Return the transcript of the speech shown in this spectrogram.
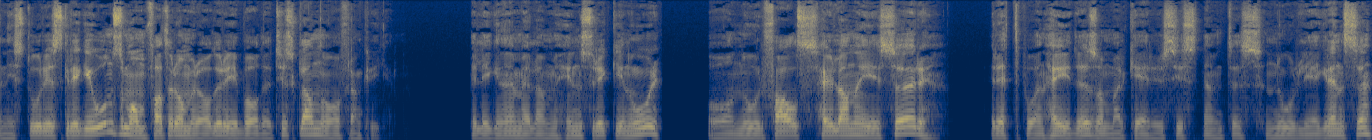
En historisk region som omfatter områder i både Tyskland og Frankrike beliggende mellom Hunsrück i nord og Nordfalshøylandet i sør, rett på en høyde som markerer sistnevntes nordlige grense,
